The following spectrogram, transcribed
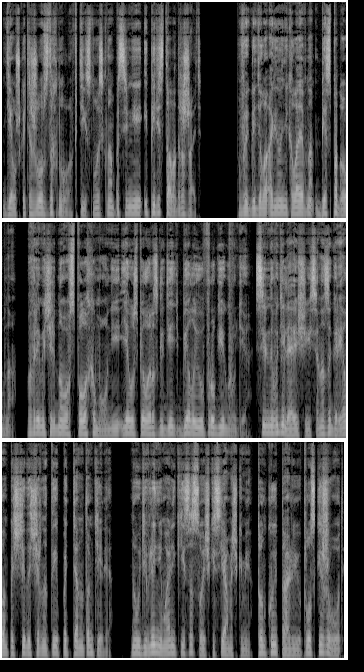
Девушка тяжело вздохнула, втиснулась к нам посильнее и перестала дрожать. Выглядела Алина Николаевна бесподобно. Во время очередного всполоха молнии я успел разглядеть белые упругие груди, сильно выделяющиеся на загорелом почти до черноты подтянутом теле. На удивление маленькие сосочки с ямочками, тонкую талию, плоский живот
